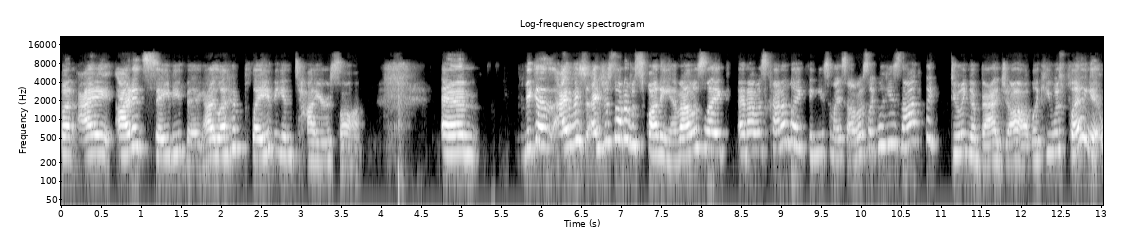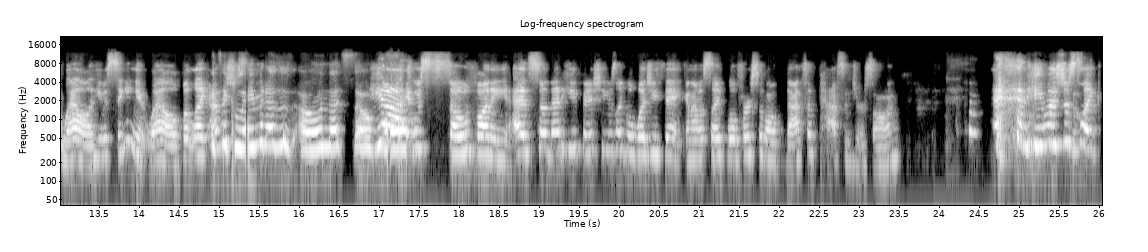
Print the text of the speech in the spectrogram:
But I I didn't say anything. I let him play the entire song. And because I was I just thought it was funny. And I was like, and I was kind of like thinking to myself, I was like, well, he's not like doing a bad job. Like he was playing it well and he was singing it well. But like I to was just, claim it as his own. That's so. yeah, it was so funny. And so then he finished, he was like, Well, what'd you think? And I was like, Well, first of all, that's a passenger song. And he was just like,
